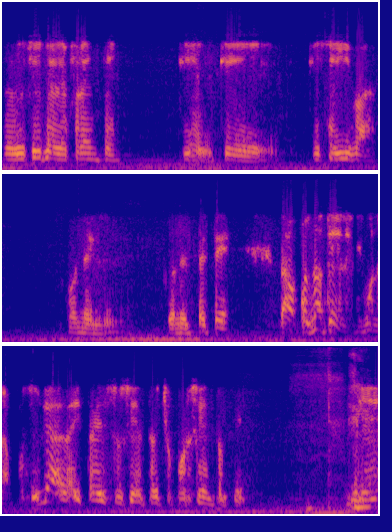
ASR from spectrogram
de decirle de frente que, que, se iba con el con el PT. No, pues no tiene ninguna posibilidad, ahí está su 7, 8% que... Él,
